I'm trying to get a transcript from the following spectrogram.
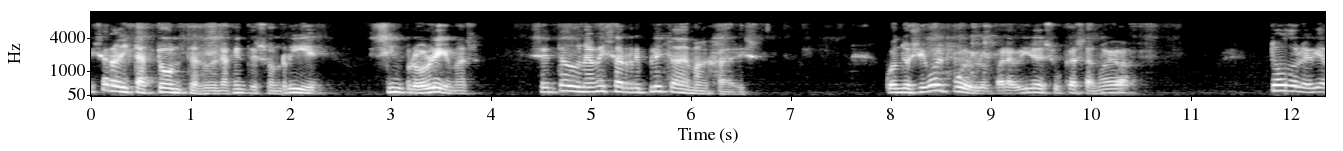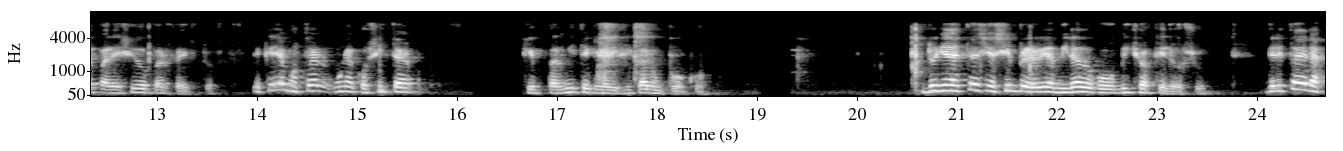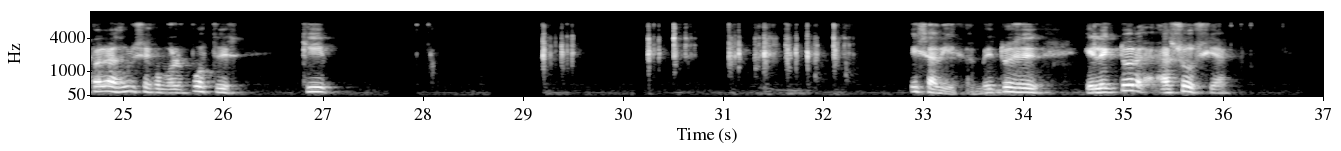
Esas revistas tontas donde la gente sonríe, sin problemas, sentado en una mesa repleta de manjares. Cuando llegó al pueblo para vivir en su casa nueva, todo le había parecido perfecto. Les quería mostrar una cosita que permite clarificar un poco. Doña Anastasia siempre le había mirado como un bicho asqueroso. Detrás de las palabras dulces como los postres que esa vieja. Entonces, el lector asocia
